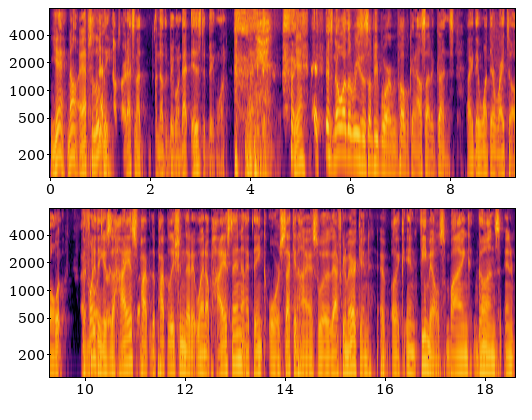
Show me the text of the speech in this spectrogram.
Yeah, no, absolutely. I'm sorry, that's not another big one. That is the big one. yeah. There's no other reason some people are Republican outside of guns. Like they want their right to own. Well, the funny thing is, the highest pop, the population that it went up highest in, I think, or second highest was African American, uh, like in females buying guns and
